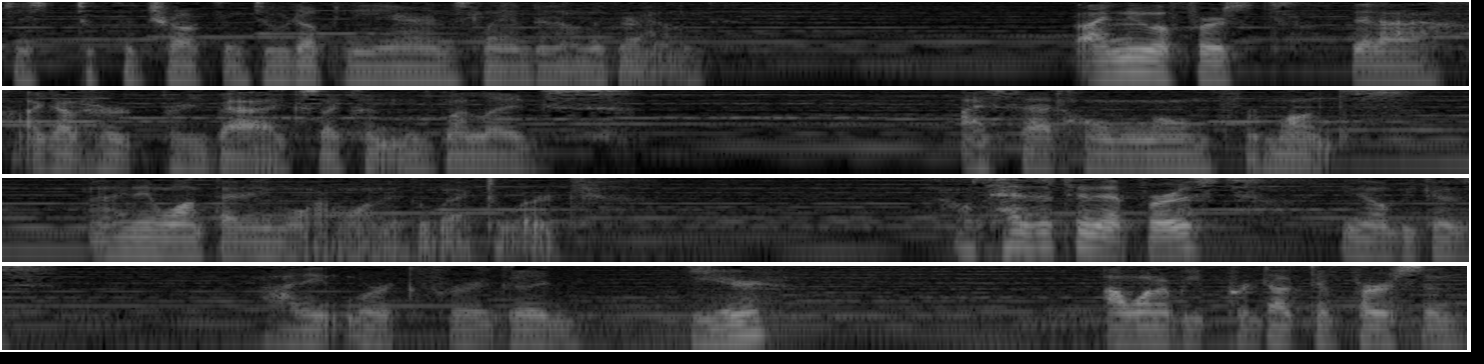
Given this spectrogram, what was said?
just took the truck and threw it up in the air and slammed it on the ground. I knew at first that I, I got hurt pretty bad because I couldn't move my legs. I sat home alone for months. I didn't want that anymore. I wanted to go back to work. I was hesitant at first, you know, because I didn't work for a good year. I want to be a productive person.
